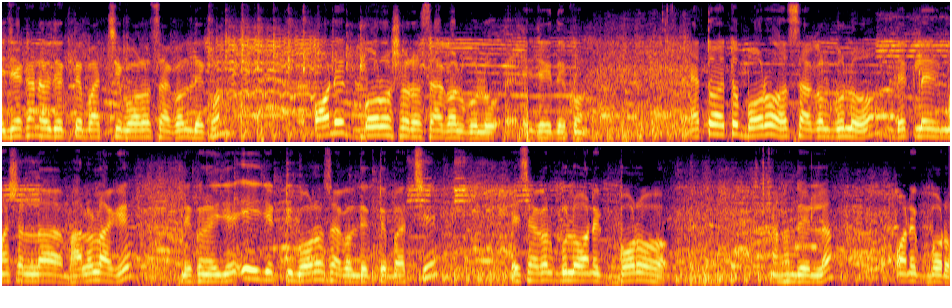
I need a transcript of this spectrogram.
এই যে এখানেও দেখতে পাচ্ছি বড় ছাগল, দেখুন। অনেক বড় সড়ো ছাগলগুলো, এই যে দেখুন। এত এত বড় ছাগলগুলো দেখলে মাসাল্লাহ ভালো লাগে। দেখুন, এই যে এই যে একটি বড় ছাগল দেখতে পাচ্ছি। এই ছাগলগুলো অনেক বড় আলহামদুলিল্লাহ, অনেক বড়।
